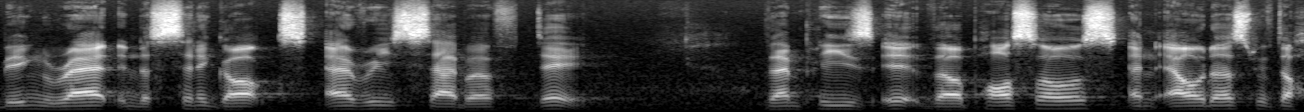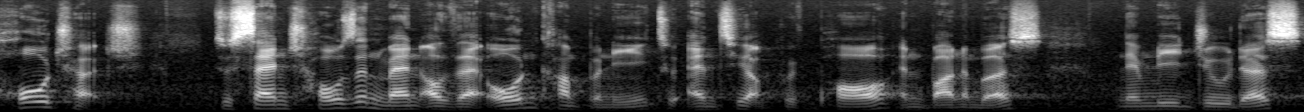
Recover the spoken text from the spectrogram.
being read in the synagogues every Sabbath day. Then please it the apostles and elders with the whole church to send chosen men of their own company to Antioch with Paul and Barnabas, namely Judas,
